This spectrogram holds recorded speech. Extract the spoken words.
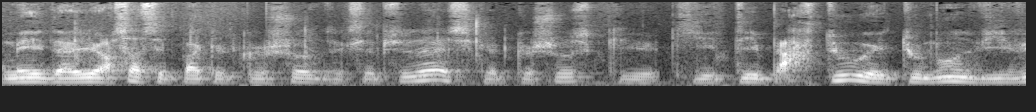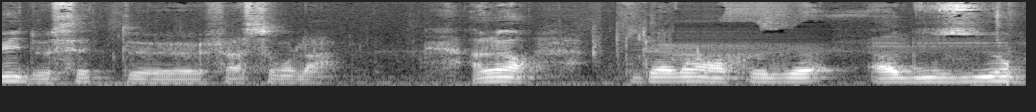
Mais d'ailleurs ça c'est pas quelque chose d'exceptionnel, c'est quelque chose qui, qui, était partout et tout le monde vivait de cette euh, façon-là. Alors tout à l'heure on faisait allusion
